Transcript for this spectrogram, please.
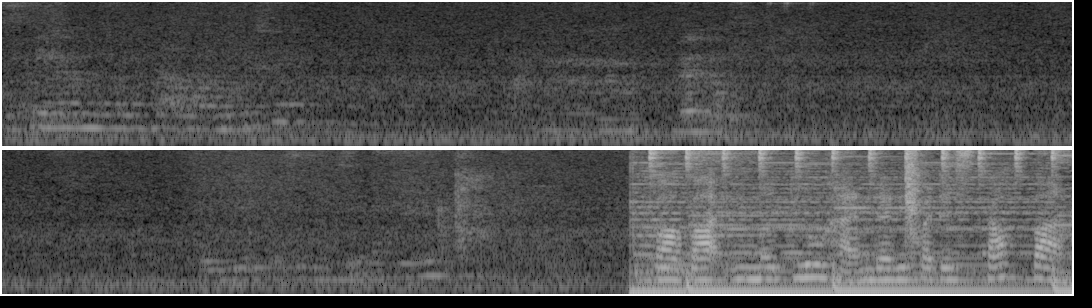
Siapa yang tak awak lulus kan? Hmm, tak tahu. Saya tak sengaja saja. Lima keluhan daripada staf bank.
